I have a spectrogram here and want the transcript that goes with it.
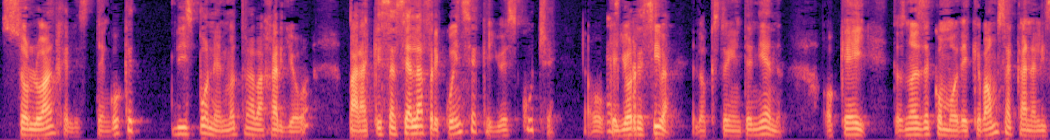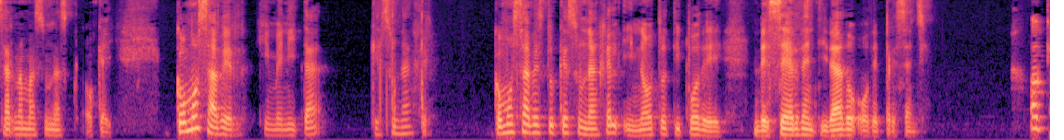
solo ángeles, tengo que disponerme a trabajar yo para que esa sea la frecuencia que yo escuche o que yo reciba, es lo que estoy entendiendo. Ok, entonces no es de como de que vamos a canalizar nada más unas, ok. ¿Cómo saber, Jimenita, que es un ángel? ¿Cómo sabes tú que es un ángel y no otro tipo de, ser, de entidad o, de presencia? Ok,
